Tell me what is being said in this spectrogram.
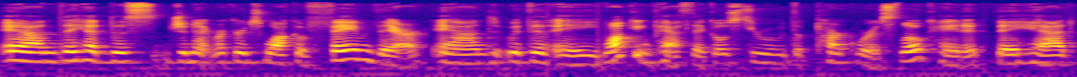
And they had this Gennett Records Walk of Fame there, and within a walking path that goes through the park where it's located, they had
